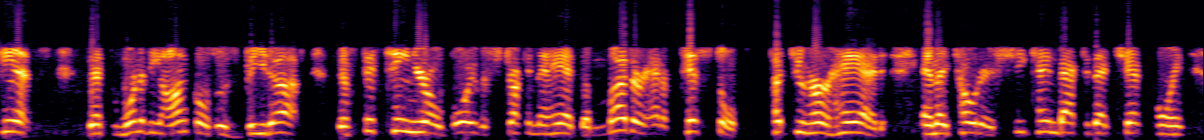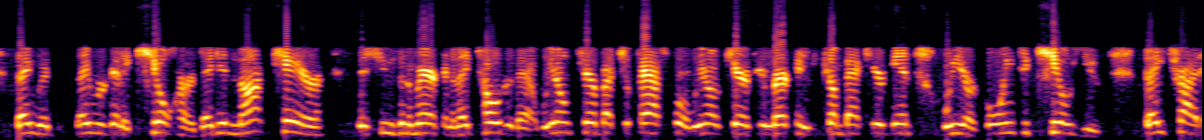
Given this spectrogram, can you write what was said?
tense that one of the uncles was beat up. The 15 year old boy was struck in the head. The mother had a pistol put to her head, and they told her if she came back to that checkpoint, they would they were going to kill her. They did not care that she was an American, and they told her that we don't care about your passport. We don't care if you're American. If you come back here again, we are going to kill you. They tried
